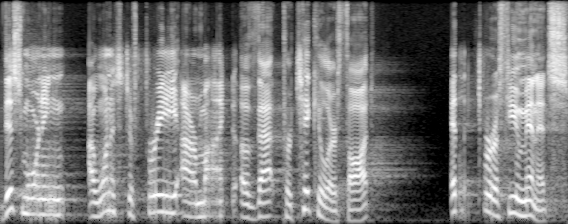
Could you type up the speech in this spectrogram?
this morning I want us to free our mind of that particular thought, at least for a few minutes,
